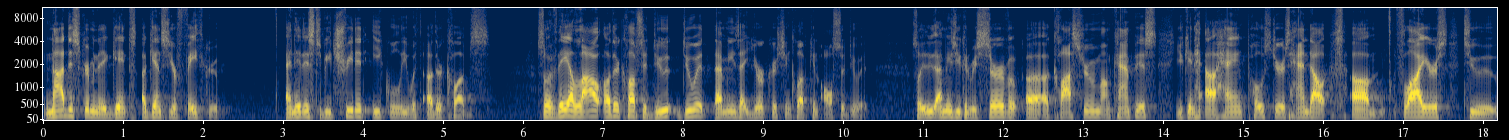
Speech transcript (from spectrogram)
not discriminate against, against your faith group. And it is to be treated equally with other clubs. So if they allow other clubs to do, do it, that means that your Christian club can also do it. So that means you can reserve a, a classroom on campus. You can uh, hang posters, hand out um, flyers to,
